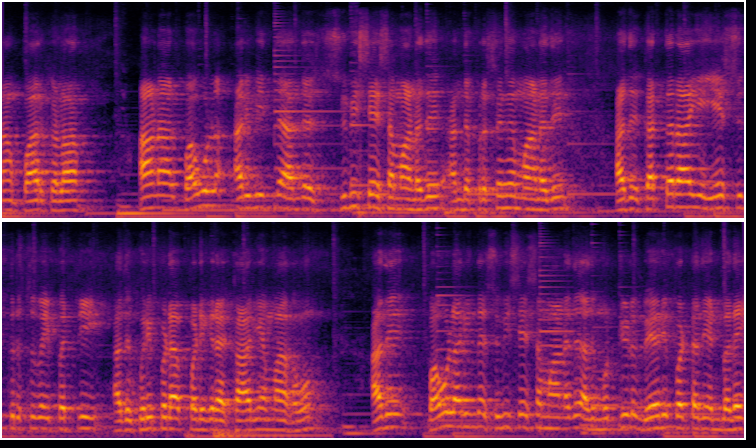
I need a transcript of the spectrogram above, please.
நாம் பார்க்கலாம். ஆனால் பவுல் அறிவித்த அந்த சுவிசேஷமானது அந்த பிரசங்கமானது அது கர்த்தராய இயேசு கிறிஸ்துவை பற்றி அது குறிப்பிடப்படுகிற காரியமாகவும் அது பவுல் அறிந்த சுவிசேஷமானது அது முற்றிலும் வேறுபட்டது என்பதை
